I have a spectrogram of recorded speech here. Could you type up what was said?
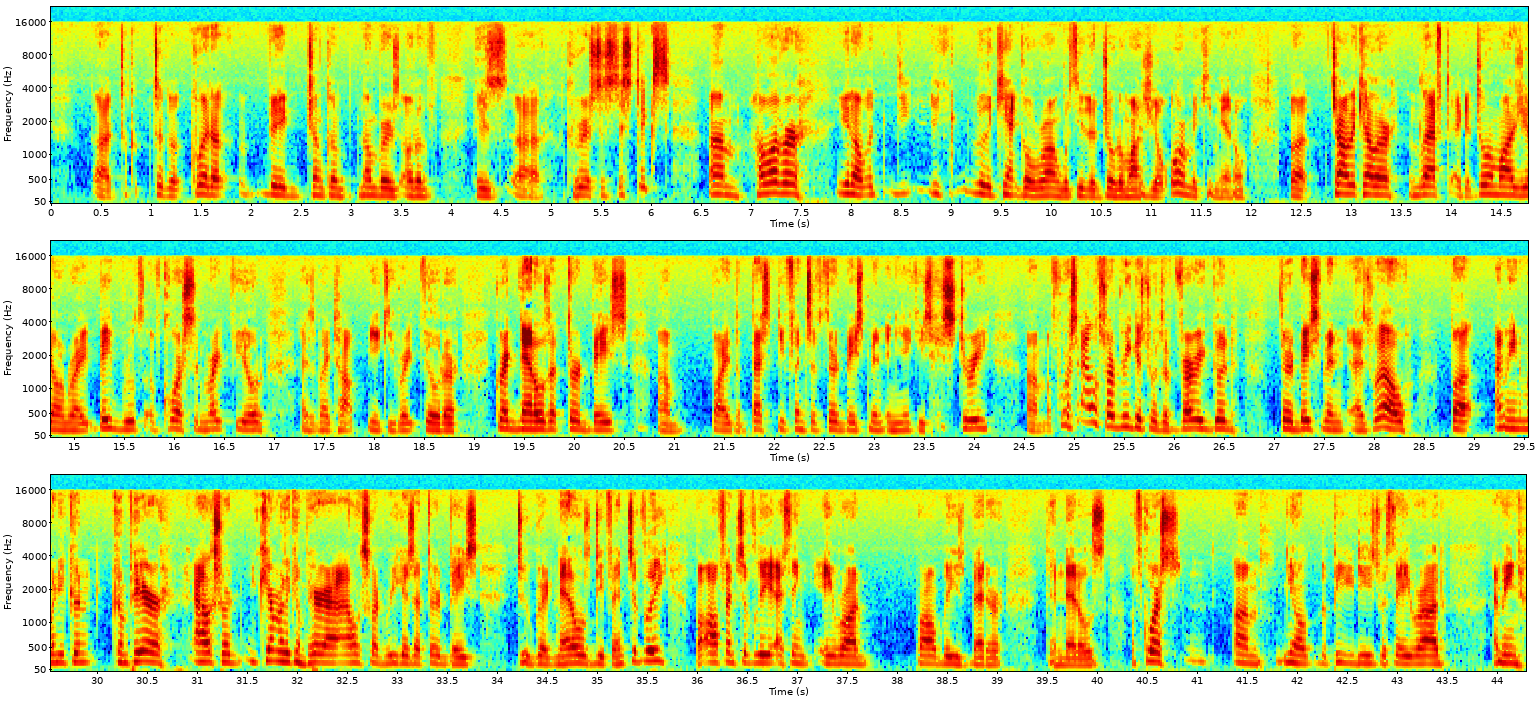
uh, took took a, quite a big chunk of numbers out of his uh, career statistics. Um, however, you know, it, you really can't go wrong with either Joe DiMaggio or Mickey Mantle. But Charlie Keller in left, I got Joe DiMaggio in right, Babe Ruth, of course, in right field as my top Yankee right fielder. Graig Nettles at third base. Um, by the best defensive third baseman in Yankees history. Um, of course, Alex Rodriguez was a very good third baseman as well. But I mean, when you can compare Alex, you can't really compare Alex Rodriguez at third base to Graig Nettles defensively. But offensively, I think A Rod probably is better than Nettles. Of course, um, you know the PEDs with A Rod. I mean,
